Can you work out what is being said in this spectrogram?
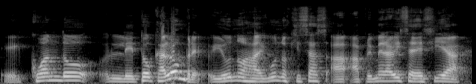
eh, ¿cuándo le toca al hombre? Y unos, algunos quizás a, primera vista decía,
